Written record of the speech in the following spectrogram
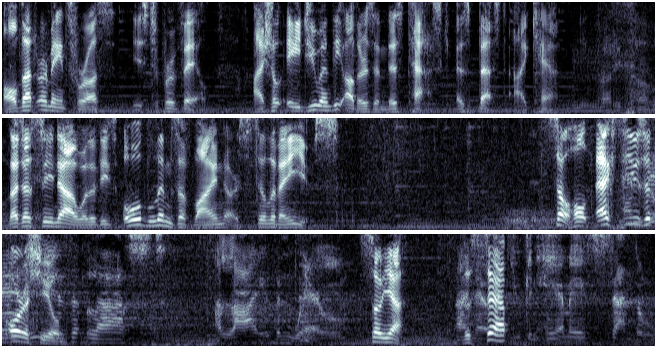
All that remains for us is to prevail. I shall aid you and the others in this task as best I can. Let us see now whether these old limbs of mine are still of any use. So, hold X to use an aura shield. last, alive and well. So, yeah, the sap. You can hear me, Sandalwood.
